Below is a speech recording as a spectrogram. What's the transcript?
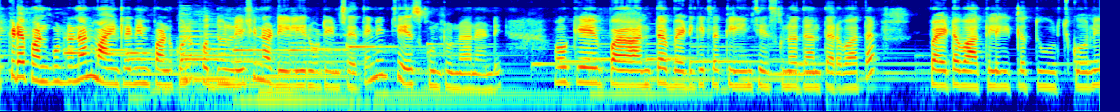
ఇక్కడే పండుకుంటున్నాను. మా ఇంట్లో నేను పండుకొని పొద్దున్న లేచి నా డైలీ రొటీన్స్ అయితే నేను చేసుకుంటున్నానండి. ఓకే ప అంతా బెడ్కి ఇట్లా క్లీన్ చేసుకున్న దాని తర్వాత బయట వాకిలి ఇట్లా తూడ్చుకొని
